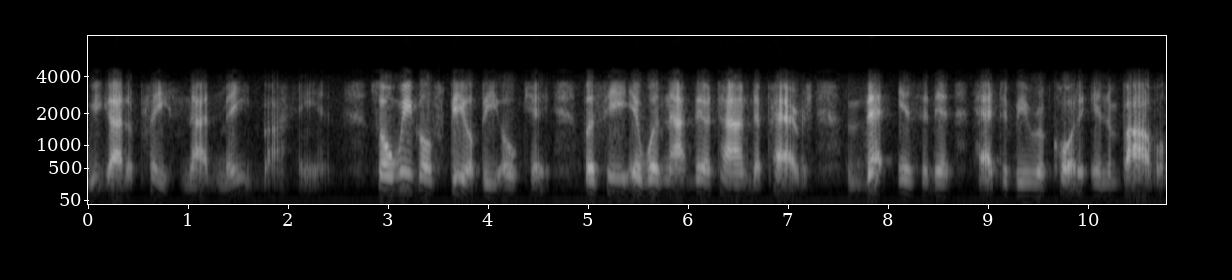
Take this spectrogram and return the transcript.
we got a place not made by hand. So we're going to still be okay. But see, it was not their time to perish. That incident had to be recorded in the Bible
